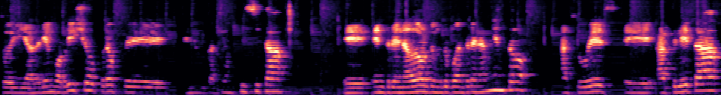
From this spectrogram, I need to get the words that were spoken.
soy Adrián Gordillo, profe en educación física, eh, entrenador de un grupo de entrenamiento, a su vez eh, atleta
